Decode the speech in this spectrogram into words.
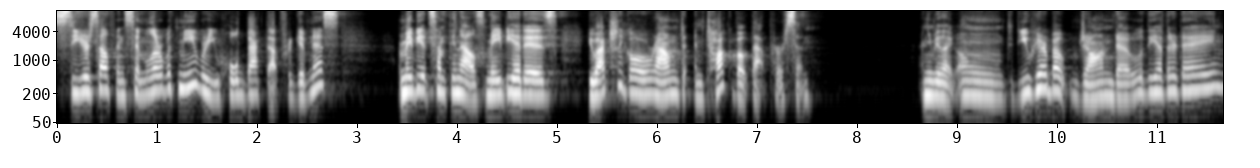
see yourself in similar with me where you hold back that forgiveness. Or maybe it's something else. Maybe it is you actually go around and talk about that person. And you'd be like, oh, did you hear about John Doe the other day?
